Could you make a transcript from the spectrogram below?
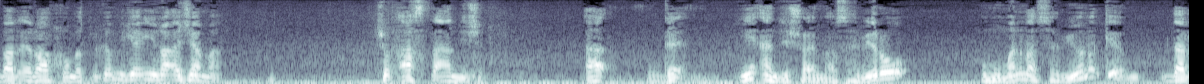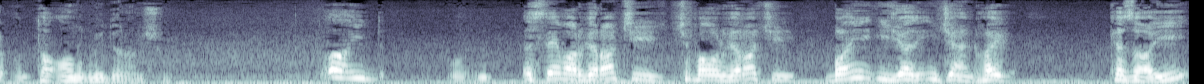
بر عراق حکومت می‌کنن میگن اینا عجمه چون اصل اندیشه این اندیشه های مذهبی رو عموما مذهبیونه که در تا عمق میدوننشون. این استعمارگران چی؟ چپاولگران چی؟ با این ایجاد این جنگ های کذایی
